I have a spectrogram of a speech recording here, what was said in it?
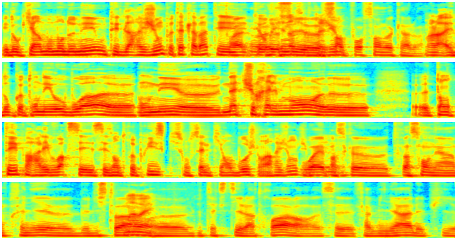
Et donc il y a un moment donné où tu es de la région, peut-être là-bas, tu es, originaire de cette région? 100% local. Voilà, et donc quand on est au bois, euh, on est euh, naturellement euh, tenté par aller voir ces, ces, entreprises qui sont celles qui embauchent dans la région. Ouais, parce que de toute façon on est imprégné de l'histoire du textile à Troyes, alors c'est familial et puis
